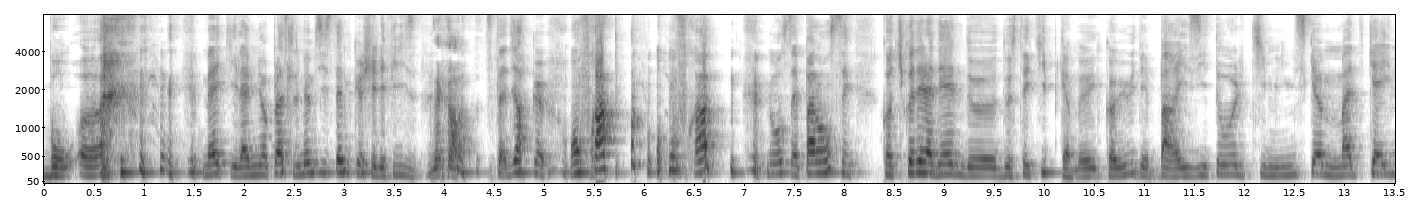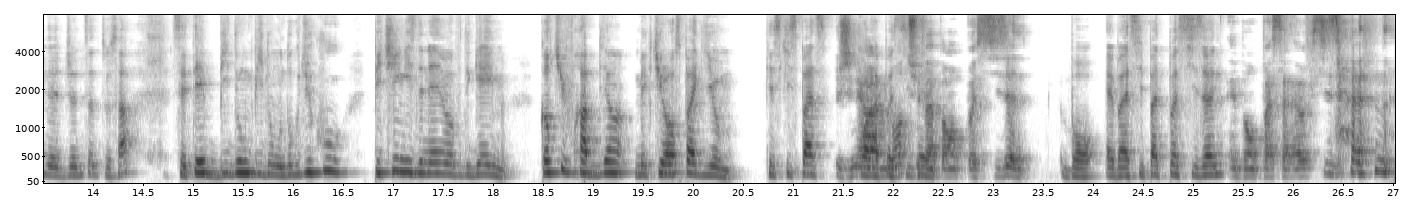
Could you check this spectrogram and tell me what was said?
bon, euh, mec, il a mis en place le même système que chez les Phillies. D'accord. C'est-à-dire que on frappe, on frappe, mais on sait pas lancer. Quand tu connais l'ADN de, de cette équipe, qui a comme eu des Barry Zito, Tim Lincecum, Matt Kane, Johnson, tout ça, c'était bidon bidon. Donc du coup, pitching is the name of the game. Quand tu frappes bien, mais que tu lances pas Guillaume, qu'est-ce qui se passe pour la Généralement, tu vas pas en post-season. Bon, eh ben si pas de post-season, Eh ben, on passe à la off-season.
